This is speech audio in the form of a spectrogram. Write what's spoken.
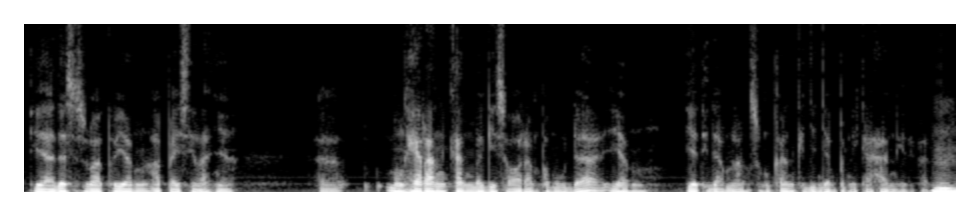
tidak ada sesuatu yang apa istilahnya eh, mengherankan bagi seorang pemuda yang dia tidak melangsungkan ke jenjang pernikahan gitu kan. Hmm.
